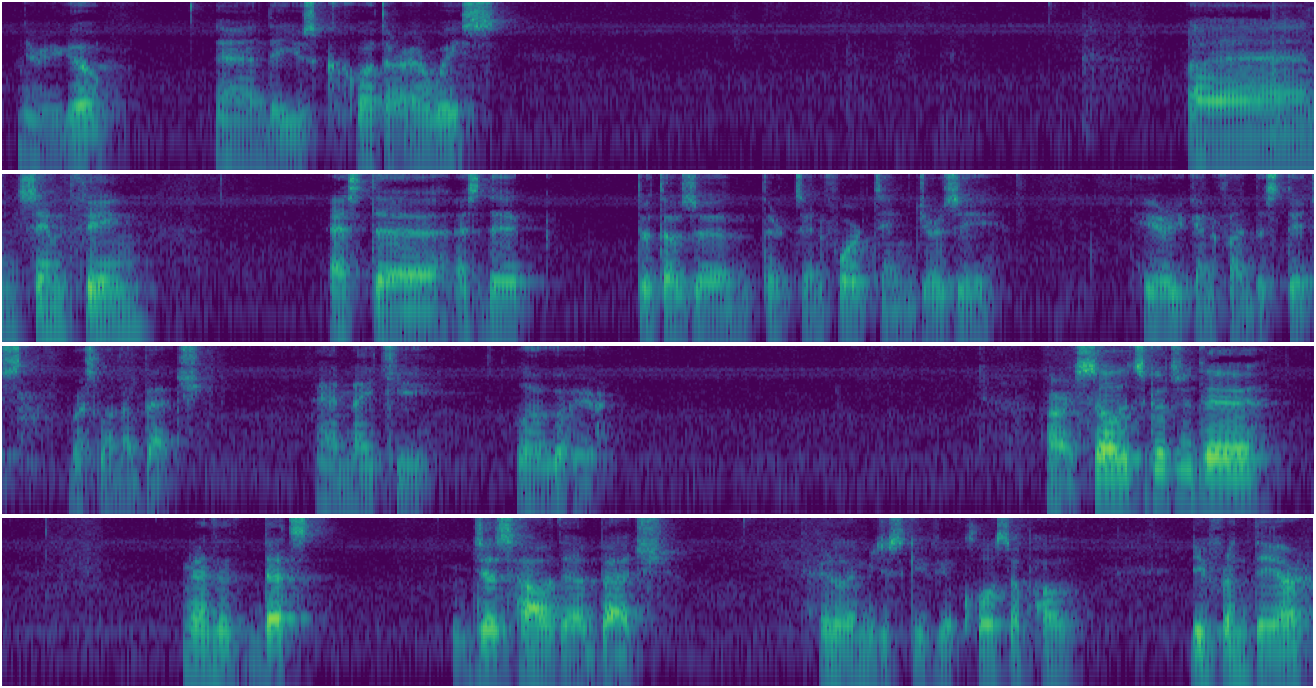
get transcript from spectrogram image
There you go. And they use Qatar Airways. And same thing as the as the 2013-14 jersey here you can find the stitched Barcelona badge and Nike logo here. Alright so let's go to the that's just how the badge here let me just give you a close-up how different they are.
